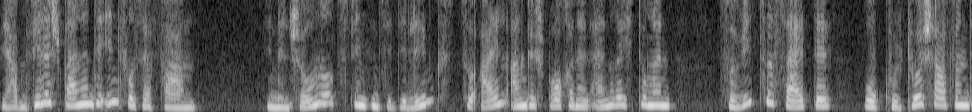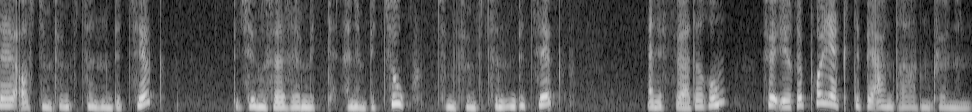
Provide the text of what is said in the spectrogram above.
Wir haben viele spannende Infos erfahren. In den Shownotes finden Sie die Links zu allen angesprochenen Einrichtungen sowie zur Seite wo Kulturschaffende aus dem 15. Bezirk bzw. mit einem Bezug zum 15. Bezirk eine Förderung für ihre Projekte beantragen können.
